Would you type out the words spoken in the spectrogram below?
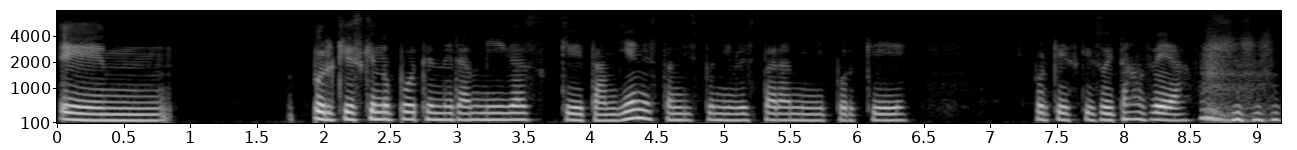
em, porque es que no puedo tener amigas que también están disponibles para mí, porque porque es que soy tan fea.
